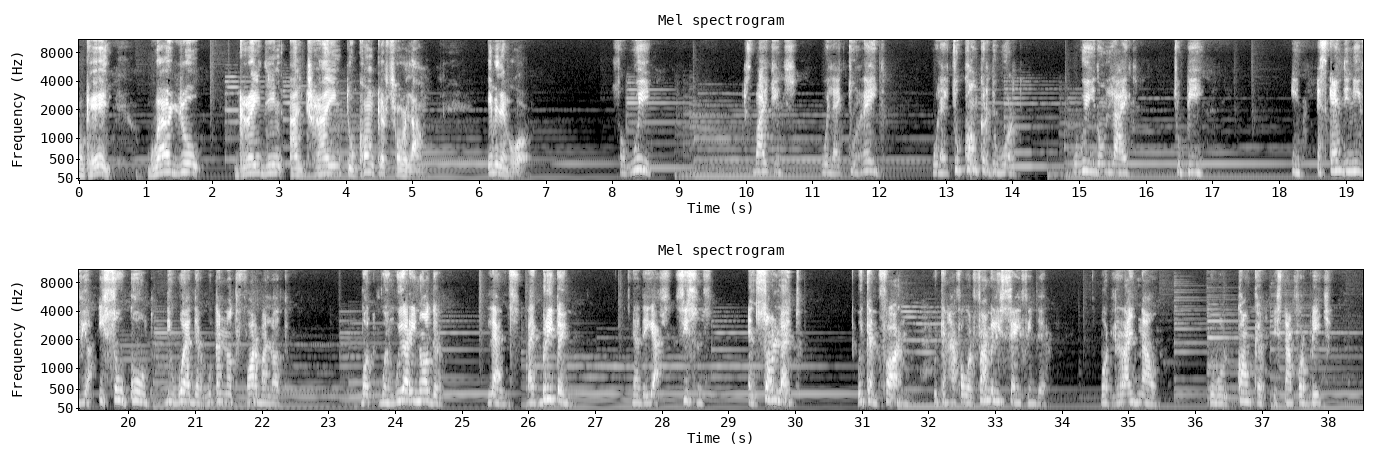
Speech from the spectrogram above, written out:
Okay, were you grading and trying to conquer some land, even in war? so we as vikings we like to raid. We like to conquer the world. We don't like to be in scandinavia. It's so cold. The weather we cannot farm a lot. But when we are in other lands like britain that they have seasons and sunlight we can farm we can have our family safe in there but right now we will conquer the Stamford Bridge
